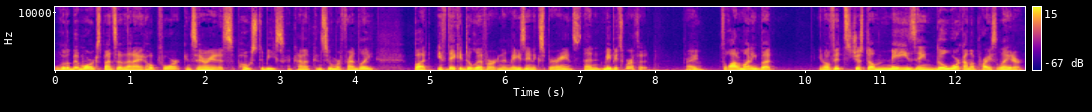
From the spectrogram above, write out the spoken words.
A little bit more expensive than I had hoped for, considering it's supposed to be kind of consumer friendly. But if they could deliver an amazing experience, then maybe it's worth it, right? Yeah. It's a lot of money, but you know, if it's just amazing, they'll work on the price later.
